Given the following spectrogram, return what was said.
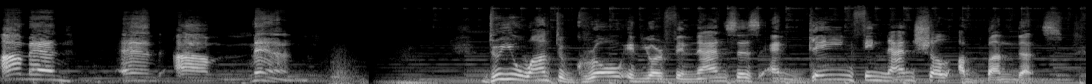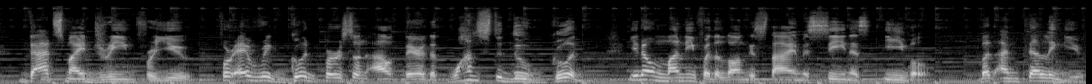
Amen and amen. Do you want to grow in your finances and gain financial abundance? That's my dream for you. For every good person out there that wants to do good. You know, money for the longest time is seen as evil. But I'm telling you,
